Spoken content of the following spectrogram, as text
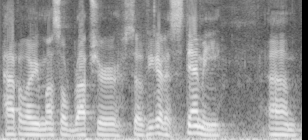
papillary muscle rupture. So if you got a STEMI, um,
